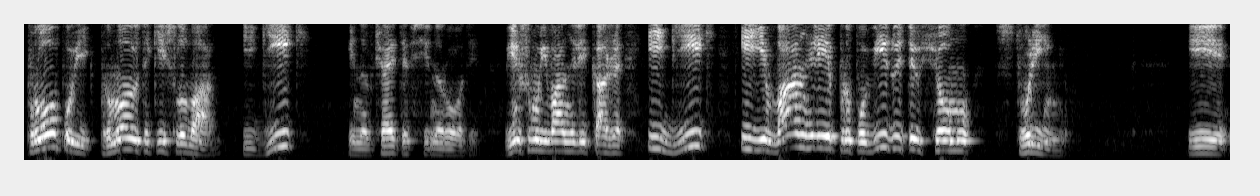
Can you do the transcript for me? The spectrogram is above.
проповідь, промовив такі слова: Ідіть і навчайте всі народи. В іншому Євангелії каже: Ідіть і Євангеліє проповідуйте всьому створінню. І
